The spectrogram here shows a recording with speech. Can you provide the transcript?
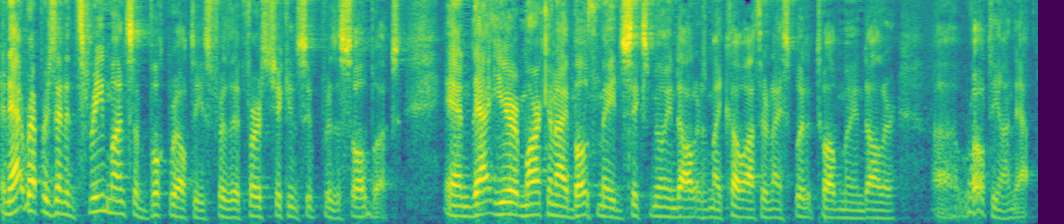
And that represented three months of book royalties for the first Chicken Soup for the Soul books. And that year, Mark and I both made $6 million. My co author and I split a $12 million uh, royalty on that.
